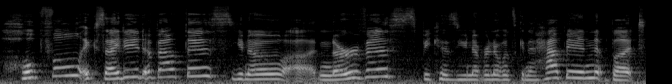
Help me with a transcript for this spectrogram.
hopeful, excited about this, you know, uh, nervous because you never know what's going to happen, but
